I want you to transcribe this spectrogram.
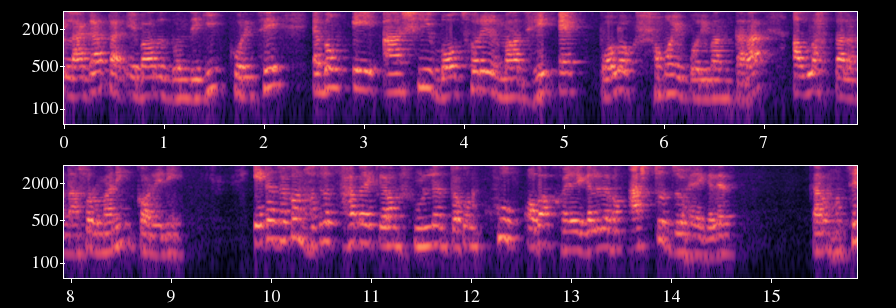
লাগাতার এবাদত বন্দিগি করেছে এবং এই আশি বছরের মাঝে এক পলক সময় পরিমাণ তারা আল্লাহ তালা নাফরমানি করেনি। এটা যখন হজরত সাহাবাই কেরাম শুনলেন, তখন খুব অবাক হয়ে গেলেন এবং আশ্চর্য হয়ে গেলেন। কারণ হচ্ছে,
